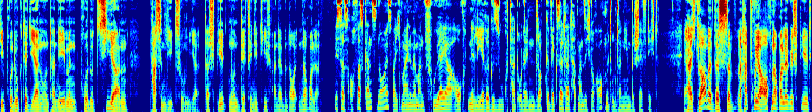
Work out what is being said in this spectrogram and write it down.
die Produkte, die ein Unternehmen produzieren, passen die zu mir? Das spielt nun definitiv eine bedeutende Rolle. Ist das auch was ganz Neues? Weil ich meine, wenn man früher ja auch eine Lehre gesucht hat oder einen Job gewechselt hat, hat man sich doch auch mit Unternehmen beschäftigt. Ja, ich glaube, das äh, hat früher auch eine Rolle gespielt,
